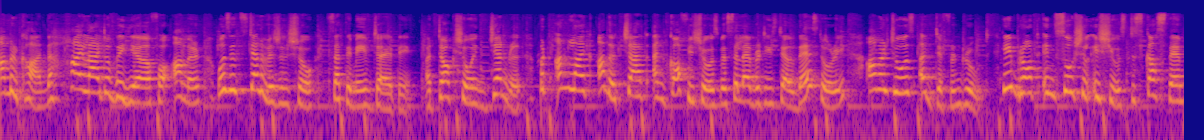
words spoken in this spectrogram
Aamir Khan, the highlight of the year for Aamir was its television show Satyamev Jayate, a talk show in general, but unlike other chat and coffee shows where celebrities tell their story, Aamir chose a different route. He brought in social issues, discussed them,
